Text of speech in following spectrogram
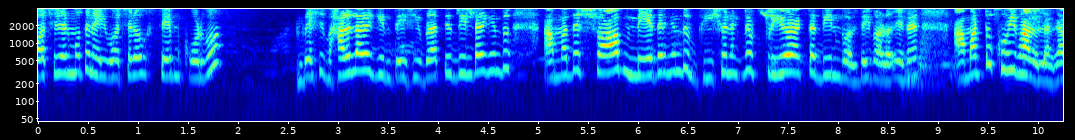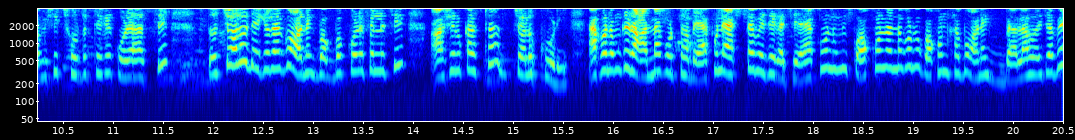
বছরের মতন এই বছরেও সেম করব। বেশ ভালো লাগে কিন্তু এই শিবরাত্রির দিনটা কিন্তু আমাদের সব মেয়েদের কিন্তু ভীষণ একটা প্রিয় একটা দিন বলতেই পারো। এটা আমার তো খুবই ভালো লাগে। আমি সেই ছোটো থেকে করে আসছি। তো চলো দেখে থাকো, অনেক বকবক করে ফেলেছি। আসল কাজটা চলো করি। এখন আমাকে রান্না করতে হবে। এখন একটা বেজে গেছে। এখন আমি কখন রান্না করব, কখন খাব, অনেক বেলা হয়ে যাবে,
